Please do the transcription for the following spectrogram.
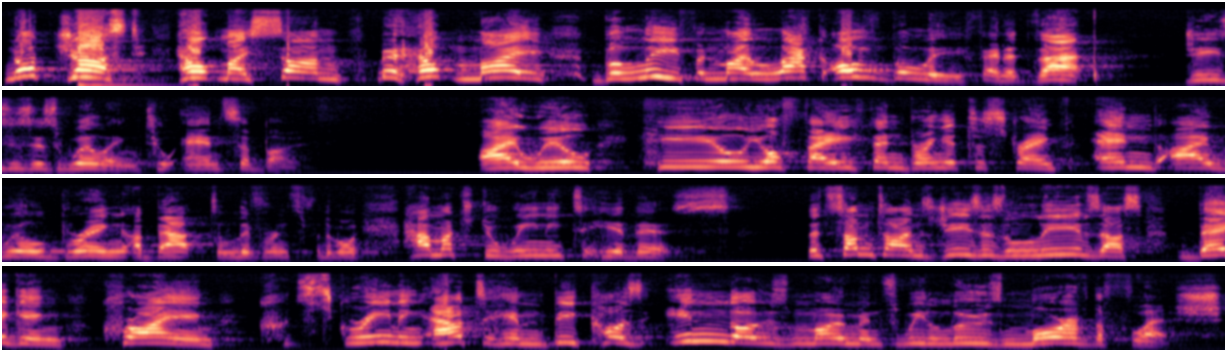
Not just help my son, but help my belief and my lack of belief. And at that, Jesus is willing to answer both. I will heal your faith and bring it to strength, and I will bring about deliverance for the boy. How much do we need to hear this? That sometimes Jesus leaves us begging, crying, screaming out to him because in those moments we lose more of the flesh.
